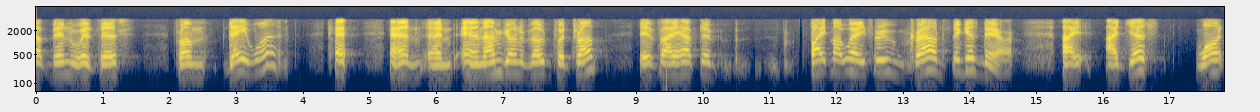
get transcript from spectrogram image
have been with this from day one. and and and I'm going to vote for Trump if I have to fight my way through crowds to get there. I I just want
